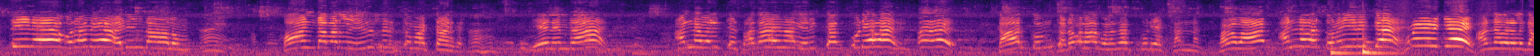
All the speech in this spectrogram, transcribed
அத்தினே உரமே அழிந்தாலும் பாண்டவர்கள் இருந்திருக்க மாட்டார்கள். ஏனென்றால் அன்னவருக்கு சகாயனாக இருக்கக்கூடியவர் கார்க்கும் கடவுளாக விளங்கக்கூடிய கண்ணன். பகவான் அன்னவர் துணை இருக்க. இருக்கே. அன்னவர்களுக்கு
